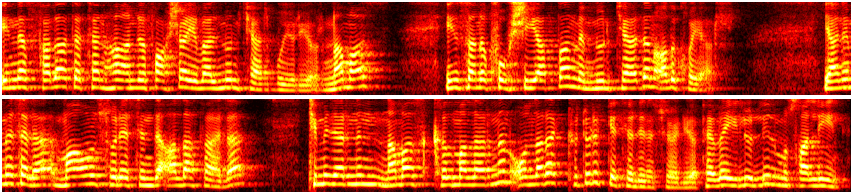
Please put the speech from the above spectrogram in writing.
inne salate tenha anil fahşai vel münker buyuruyor. Namaz insanı fuhşiyattan ve münkerden alıkoyar. Yani mesela Maun suresinde Allah Teala kimilerinin namaz kılmalarının onlara kötülük getirdiğini söylüyor. Feveylül lil musallin.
